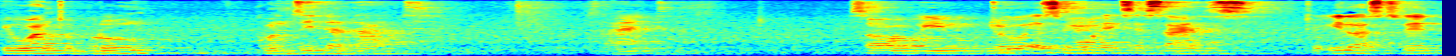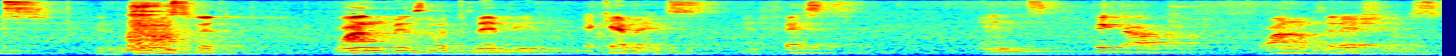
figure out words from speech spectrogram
you want to brew, consider that, right? So we will do a small exercise to illustrate and demonstrate one method, maybe a Chemex at first, and pick up one of the ratios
